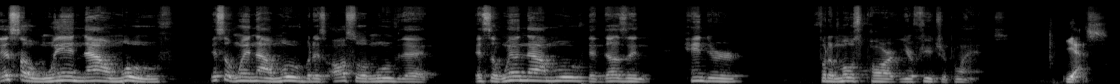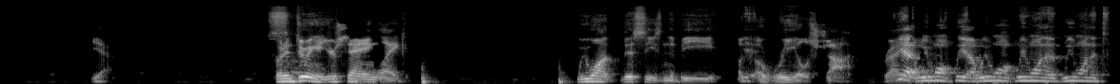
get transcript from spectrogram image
it's a win now move. It's a win now move, but it's also a move that it's a win now move that doesn't hinder, for the most part, your future plans. Yes. Yeah. But in doing it, you're saying like we want this season to be a, yeah. a real shot, right? Yeah, we want. Yeah, we want. We want to. We want to.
